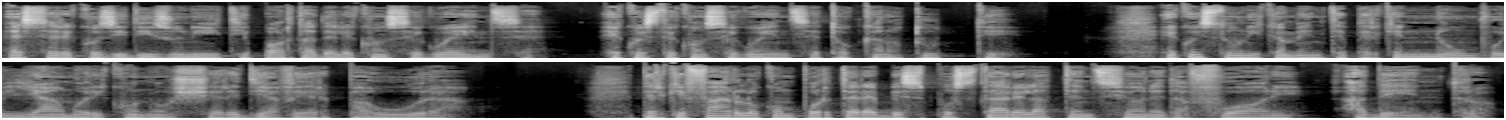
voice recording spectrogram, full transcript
Essere così disuniti porta delle conseguenze e queste conseguenze toccano tutti. E questo unicamente perché non vogliamo riconoscere di aver paura, perché farlo comporterebbe spostare l'attenzione da fuori a dentro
